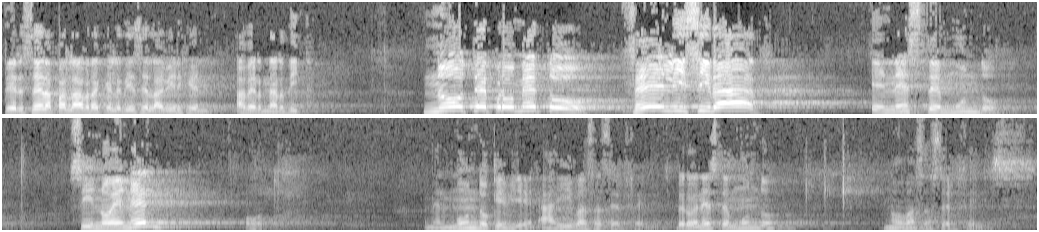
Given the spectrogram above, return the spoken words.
Tercera palabra que le dice la Virgen a Bernardita. No te prometo felicidad en este mundo, sino en el otro. En el mundo que viene, ahí vas a ser feliz. Pero en este mundo no vas a ser feliz.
